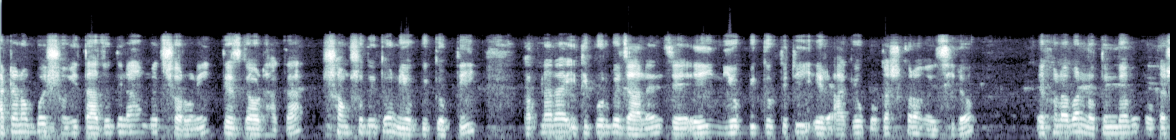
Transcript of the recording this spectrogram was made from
আটানব্বই শহীদ তাজউদ্দিন আহমেদ সরণি, তেজগাঁও, ঢাকা, সংশোধিত নিয়োগ বিজ্ঞপ্তি। আপনারা ইতিপূর্বে জানেন যে এই নিয়োগ বিজ্ঞপ্তিটি এর আগেও প্রকাশ করা হয়েছিল। এখন আবার নতুনভাবে প্রকাশ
